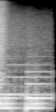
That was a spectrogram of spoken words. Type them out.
Thank you.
